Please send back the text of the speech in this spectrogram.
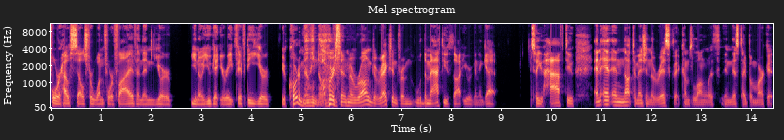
four house sells for 145 and then you're you know you get your 850 you're you're quarter million dollars in the wrong direction from the math you thought you were going to get so you have to and, and and not to mention the risk that comes along with in this type of market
